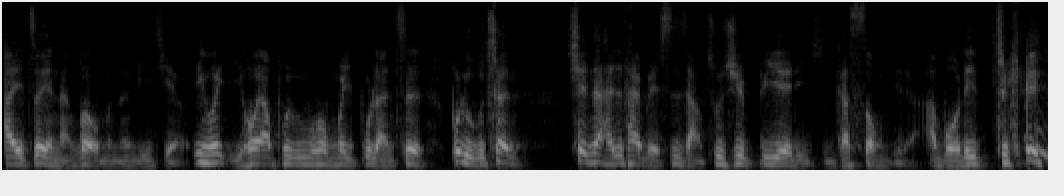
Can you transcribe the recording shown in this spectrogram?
哎，这也难怪我们能理解，因为以后要处处碰壁，不然趁不如趁现在还是台北市长出去毕业旅行，他送进来啊！伯利就可以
